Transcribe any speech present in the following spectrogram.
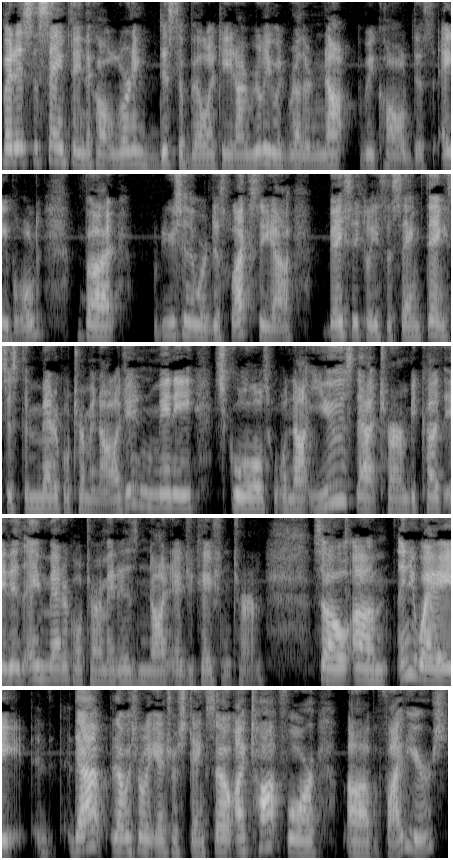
but it's the same thing. They call it learning disability, and I really would rather not be called disabled, but using the word dyslexia basically it's the same thing. It's just the medical terminology, and many schools will not use that term because it is a medical term. It is not an education term. So um, anyway, that that was really interesting. So I taught for uh, five years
